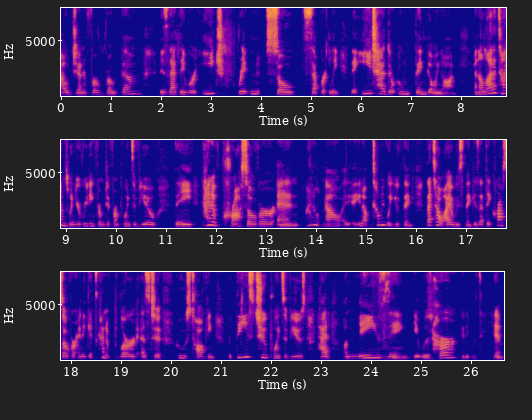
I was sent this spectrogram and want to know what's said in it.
how Jennifer wrote them is that they were each written so separately. They each had their own thing going on. And a lot of times when you're reading from different points of view, they kind of cross over and I don't know, eh, eh, you know, tell me what you think. That's how I always think is that they cross over and it gets kind of blurred as to who's talking. But these two points of views had amazing. It was her and it was him.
